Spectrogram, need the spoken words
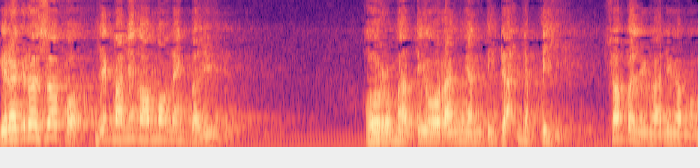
Kira-kira siapa yang mana ngomong neng Bali itu? Hormati orang yang tidak nyepi. Siapa yang mana ngomong?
